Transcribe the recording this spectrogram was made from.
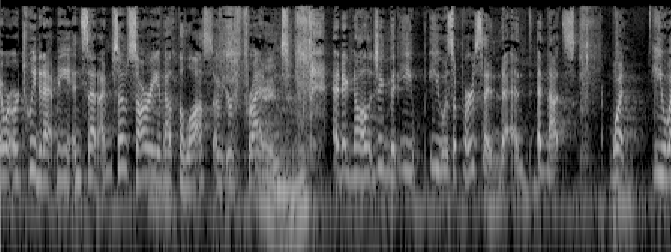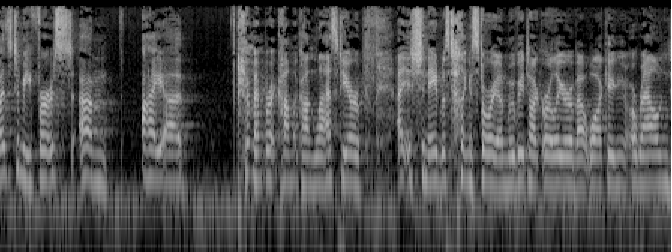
or, tweeted at me and said, "I'm so sorry about the loss of your friend," and acknowledging that he he was a person and and that's what he was to me first. Um, I. Uh, I remember at Comic Con last year, I, Sinead was telling a story on Movie Talk earlier about walking around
